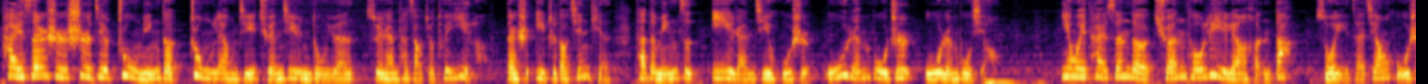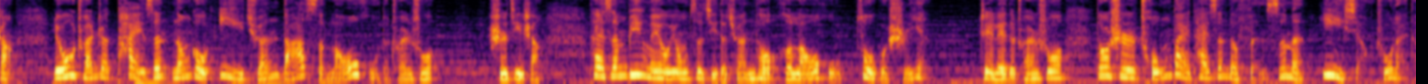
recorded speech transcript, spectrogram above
泰森是世界著名的重量级拳击运动员，虽然他早就退役了。但是，一直到今天，他的名字依然几乎是无人不知、无人不晓。因为泰森的拳头力量很大，所以在江湖上流传着泰森能够一拳打死老虎的传说。实际上，泰森并没有用自己的拳头和老虎做过实验。这类的传说都是崇拜泰森的粉丝们臆想出来的。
